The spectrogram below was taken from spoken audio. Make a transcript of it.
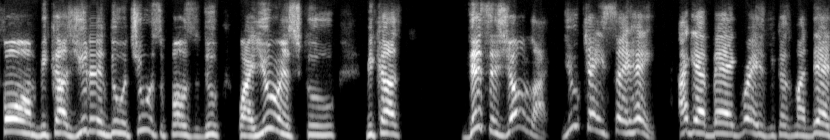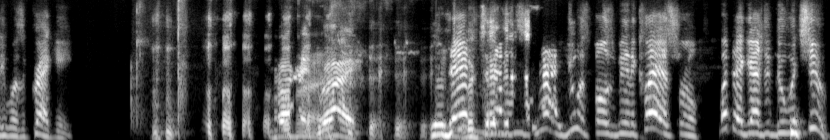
form because you didn't do what you were supposed to do while you were in school. Because this is your life. You can't say, "Hey, I got bad grades because my daddy was a crackhead." Right, right. Your daddy But check got you were supposed to be in the classroom. What that got to do with you?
